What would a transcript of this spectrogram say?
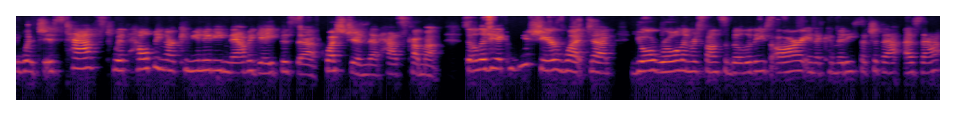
which is tasked with helping our community navigate this uh, question that has come up. So Olivia, can you share what uh, your role and responsibilities are in a committee such as that? As that?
